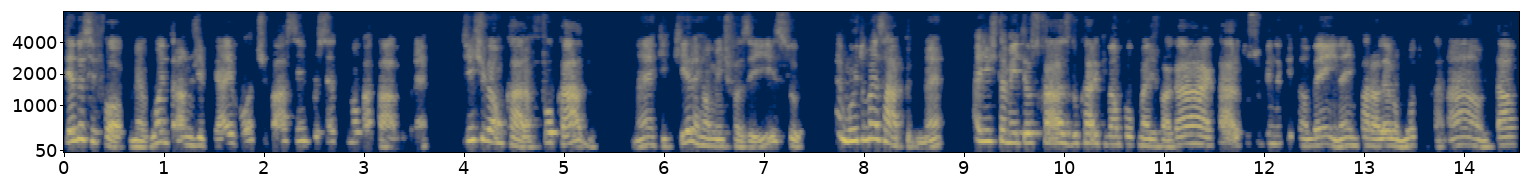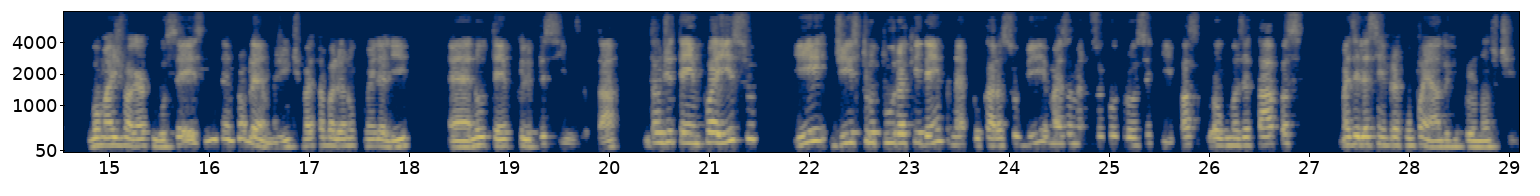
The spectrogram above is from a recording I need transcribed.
tendo esse foco, né? Vou entrar no GPA e vou ativar 100% do meu catálogo, né? Se a gente tiver um cara focado, né, que queira realmente fazer isso, é muito mais rápido, né? A gente também tem os casos do cara que vai um pouco mais devagar, cara, eu tô subindo aqui também, né, em paralelo um outro canal e tal, vou mais devagar com vocês, não tem problema, a gente vai trabalhando com ele ali é, no tempo que ele precisa, tá? Então, de tempo é isso e de estrutura aqui dentro, né, para o cara subir, é mais ou menos o que eu trouxe aqui. Passa por algumas etapas, mas ele é sempre acompanhado aqui pelo nosso time.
